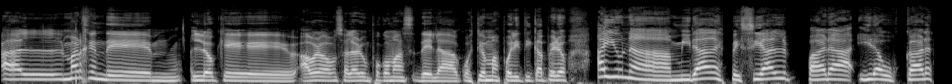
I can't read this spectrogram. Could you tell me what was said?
al margen de mm, lo que ahora vamos a hablar un poco más de la cuestión más política, pero hay una mirada especial para ir a buscar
